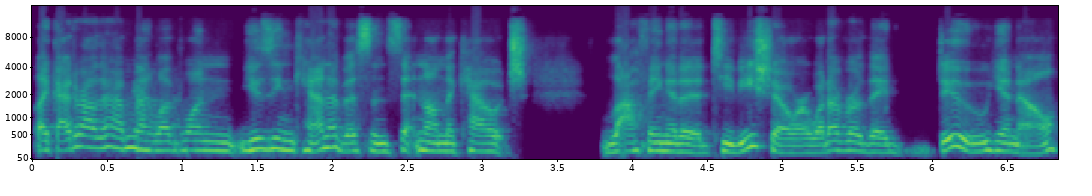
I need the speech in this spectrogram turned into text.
Like I'd rather have my loved one using cannabis and sitting on the couch laughing at a TV show or whatever they do, you know,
